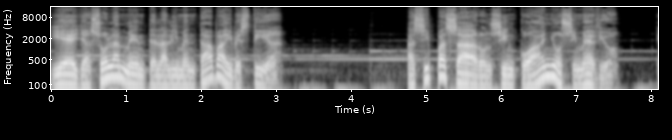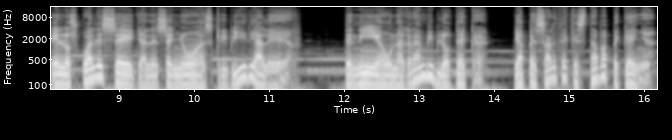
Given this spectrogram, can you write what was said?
y ella solamente la alimentaba y vestía. Así pasaron cinco años y medio, en los cuales ella le enseñó a escribir y a leer. Tenía una gran biblioteca y a pesar de que estaba pequeña,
